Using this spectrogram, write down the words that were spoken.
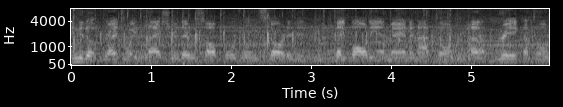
ended up graduating last year. They were sophomores when we started, and they bought in, man. And I told uh, Rick, I told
